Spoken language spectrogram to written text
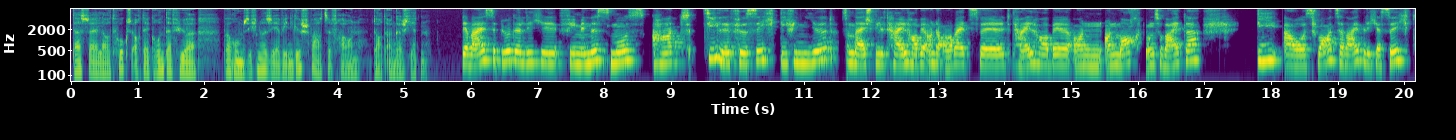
Das sei laut Hooks auch der Grund dafür, warum sich nur sehr wenige schwarze Frauen dort engagierten. Der weiße bürgerliche Feminismus hat Ziele für sich definiert, zum Beispiel Teilhabe an der Arbeitswelt, Teilhabe an, an Macht und so weiter die aus schwarzer weiblicher Sicht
